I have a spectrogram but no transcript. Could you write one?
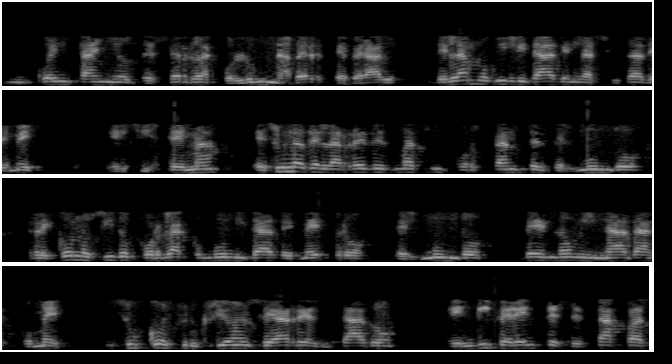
50 años de ser la columna vertebral de la movilidad en la Ciudad de México. El sistema es una de las redes más importantes del mundo, reconocido por la comunidad de metro del mundo denominada COMET, y su construcción se ha realizado en diferentes etapas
